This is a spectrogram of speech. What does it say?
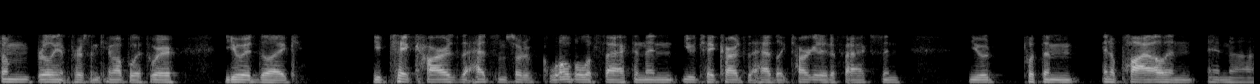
some brilliant person came up with, where you would like you'd take cards that had some sort of global effect, and then you'd take cards that had like targeted effects, and you would put them in a pile and and uh,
